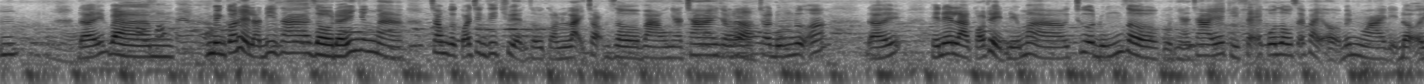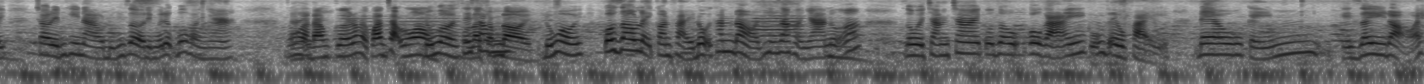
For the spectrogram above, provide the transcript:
Ừ. đấy và mình có thể là đi ra giờ đấy nhưng mà trong cái quá trình di chuyển rồi còn lại chọn giờ vào nhà trai cho à? cho đúng nữa. Đấy thế nên là có thể nếu mà chưa đúng giờ của nhà trai ấy thì sẽ cô dâu sẽ phải ở bên ngoài để đợi cho đến khi nào đúng giờ thì mới được bước vào nhà đúng rồi đám cưới nó phải quan trọng đúng không? Đúng rồi thế là xong, trong đời. Đúng rồi cô dâu lại còn phải đội khăn đỏ khi ra khỏi nhà ừ. nữa. Rồi chàng trai cô dâu cô gái cũng đều phải đeo cái cái dây đỏ ấy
